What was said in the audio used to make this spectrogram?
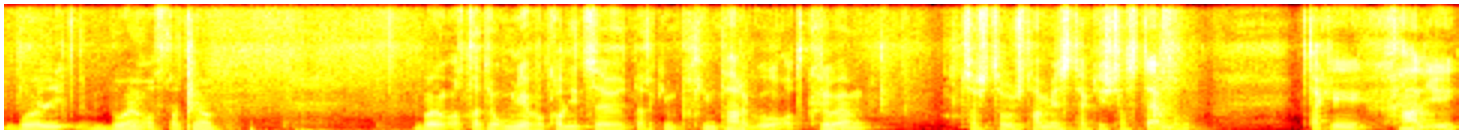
byli, byłem ostatnio... Byłem ostatnio u mnie w okolicy na takim płatkim targu, odkryłem coś, co już tam jest jakiś czas temu. W takiej hali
